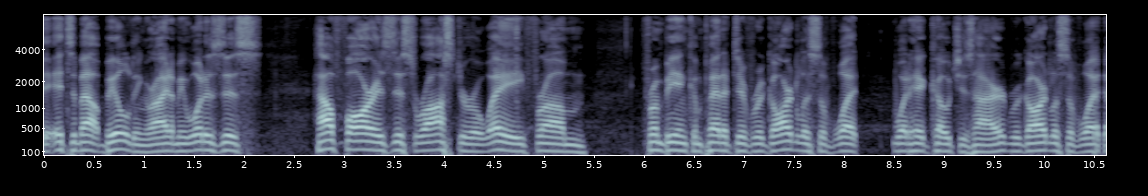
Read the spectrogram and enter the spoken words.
it's about building, right? I mean, what is this? How far is this roster away from from being competitive, regardless of what what head coach is hired, regardless of what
